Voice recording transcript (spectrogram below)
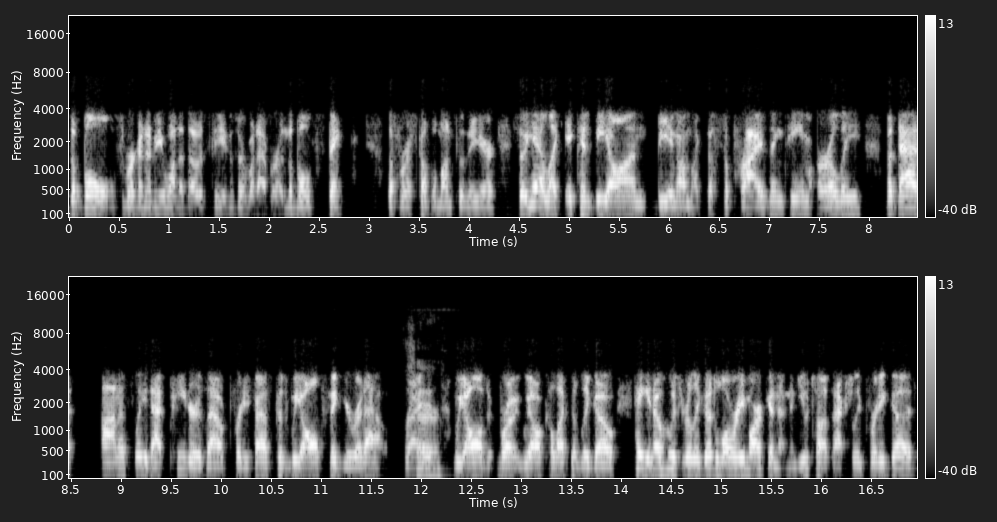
the Bulls were going to be one of those teams or whatever and the Bulls stink the first couple months of the year. So yeah, like it can be on being on like the surprising team early, but that honestly that peters out pretty fast because we all figure it out, right? Sure. We all we all collectively go, hey, you know who's really good? Lauri Markkanen, and Utah's actually pretty good.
